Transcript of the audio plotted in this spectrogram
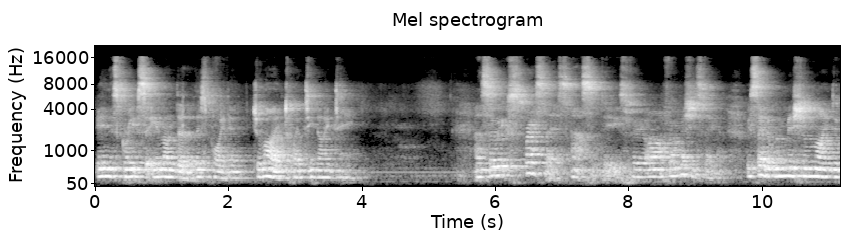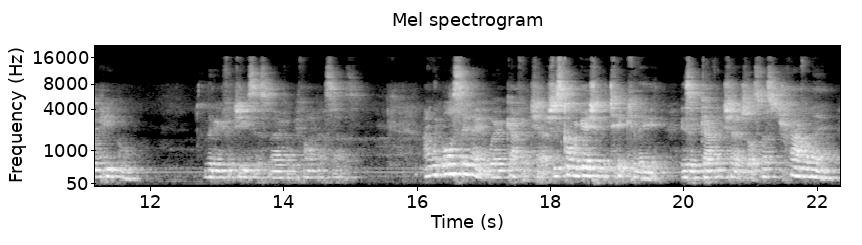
in this great city, of London, at this point in July 2019. And so we express this at St. Dee's through our, through our mission statement. We say that we're mission minded people living for Jesus wherever we find ourselves. And we also know that we're a gathered church. This congregation, particularly, is a gathered church. Lots of us travel in.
